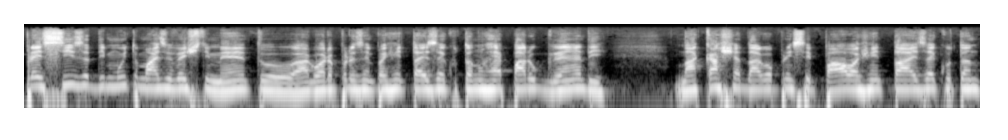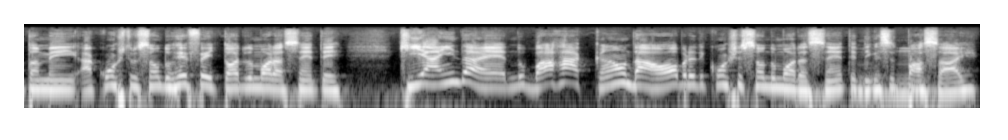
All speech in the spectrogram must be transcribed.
precisa de muito mais investimento. Agora, por exemplo, a gente está executando um reparo grande na caixa d'água principal. A gente está executando também a construção do refeitório do Mora Center, que ainda é no barracão da obra de construção do Mora Center, diga-se de uhum. passagem.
